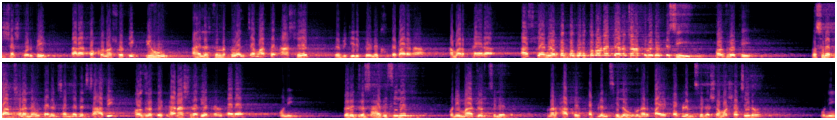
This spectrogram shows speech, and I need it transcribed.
বিশ্বাস করবে, তারা কখনো সঠিক পিউর আহলে সুন্নাত ওয়াল জামাতের আসে নবীজির প্রেমিক হতে পারে না। আমার ভাইয়েরা, আজকে আমি অত্যন্ত গুরুত্বপূর্ণ একটি আলোচনা তুলে ধরতেছি। হজরতে রসুল পাক তাআলা সাল্লামের সাহাবী হযরতে খানাস রাদিয়াল্লাহু উনি দরিদ্র সাহাবী ছিলেন, উনি মাজুর ছিলেন ওনার হাতে প্রবলেম ছিল ওনার পায়ে প্রবলেম ছিল, সমস্যা ছিল। উনি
